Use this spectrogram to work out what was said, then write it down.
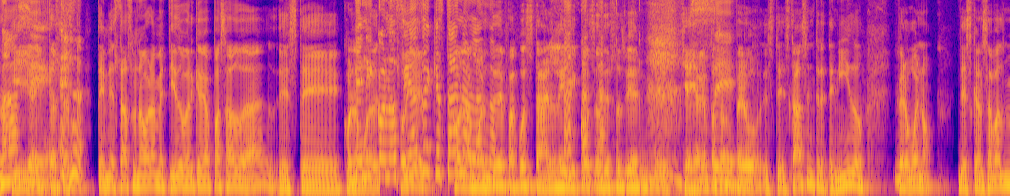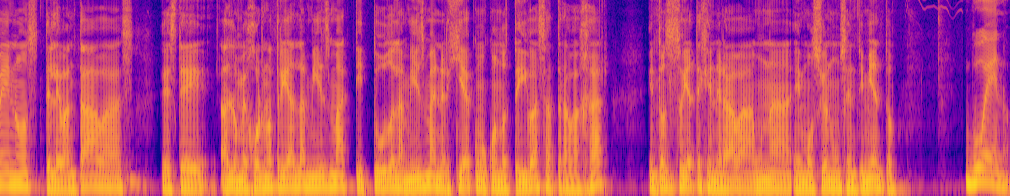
Ah, y sí. ahí estás, una hora metido a ver qué había pasado, ¿verdad? Este, con Que ni conocías de qué estaban Con la hablando. muerte de Paco Stanley y cosas de esas bien eh, que ya habían Sí. pasado, pero este, estabas entretenido. Pero bueno, descansabas menos, te levantabas. Este, a lo mejor no traías la misma actitud o la misma energía como cuando te ibas a trabajar. Entonces eso ya te generaba una emoción, un sentimiento. Bueno,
